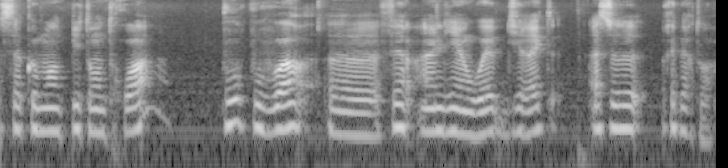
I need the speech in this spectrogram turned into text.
sa commande Python 3 pour pouvoir euh, faire un lien web direct à ce répertoire.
